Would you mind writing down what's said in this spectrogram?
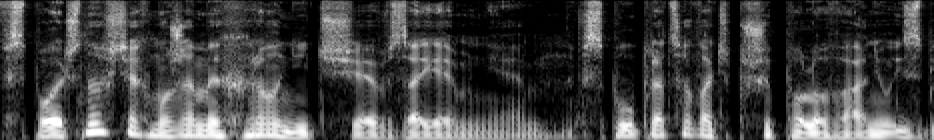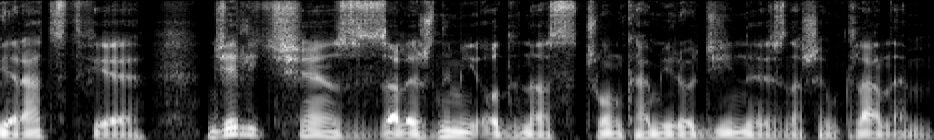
W społecznościach możemy chronić się wzajemnie, współpracować przy polowaniu i zbieractwie, dzielić się z zależnymi od nas członkami rodziny, z naszym klanem.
